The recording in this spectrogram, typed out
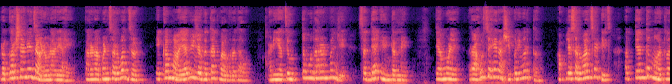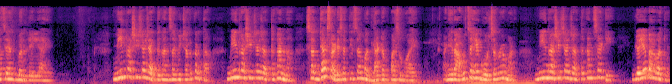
प्रकर्षाने जाणवणारे आहे. कारण आपण सर्वच जण एका मायावी जगतात वावरत आहोत. आणि याचे उत्तम उदाहरण म्हणजे सध्या इंटरनेट त्यामुळे राहूचे हे राशी परिवर्तन आपल्या सर्वांसाठीच अत्यंत महत्त्वाचे बनलेले आहे. मीन राशीच्या जातकांचा विचार करता मीन राशीच्या जातकांना सध्या साडेसातीचा मधला टप्पा सुरू आहे. आणि राहूचं हे गोचर भ्रमण मीन राशीच्या जातकांसाठी व्ययभावातून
